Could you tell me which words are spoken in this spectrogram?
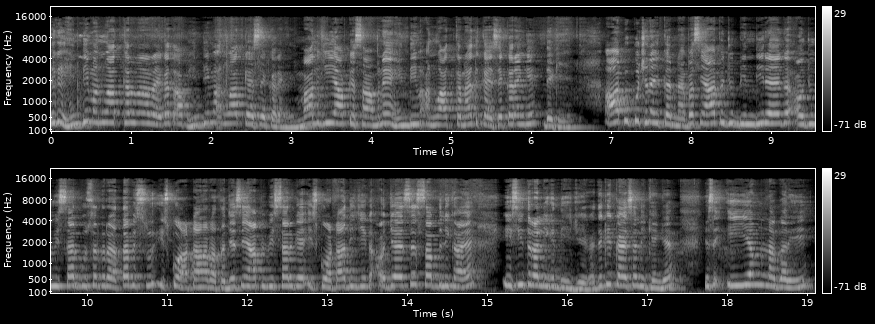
देखिए, हिंदी में अनुवाद करना रहेगा तो आप हिंदी में अनुवाद कैसे करेंगे? मान लीजिए आपके सामने हिंदी में अनुवाद करना है तो कैसे करेंगे? देखिए, आपको कुछ नहीं करना है, बस यहाँ पे जो बिंदी रहेगा और जो विसर्ग उसर्ग रहता है इसको हटाना रहता है। जैसे यहाँ पे विसर्ग है, इसको हटा दीजिएगा और जैसे शब्द लिखा है, इसी तरह लिख दीजिएगा। देखिए, कैसे लिखेंगे? जैसे इयम नगरी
